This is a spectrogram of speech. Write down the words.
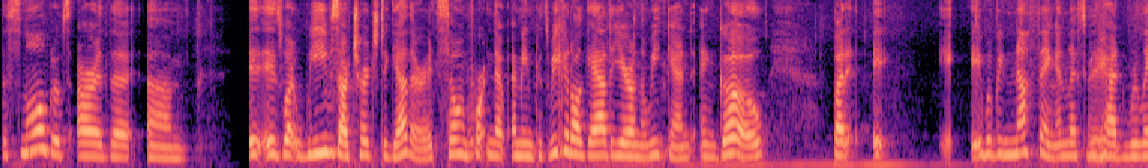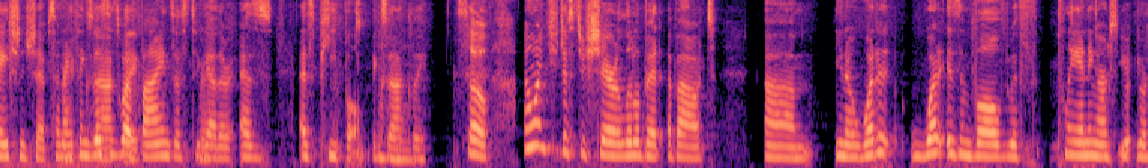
the small groups are the um, is what weaves our church together. It's so important that I mean, because we could all gather here on the weekend and go, but it. It, it would be nothing unless we had relationships, and I Right, think this is what binds us together as as people. Exactly. So I want you just to share a little bit about, um, you know, what it, what is involved with planning our your, your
